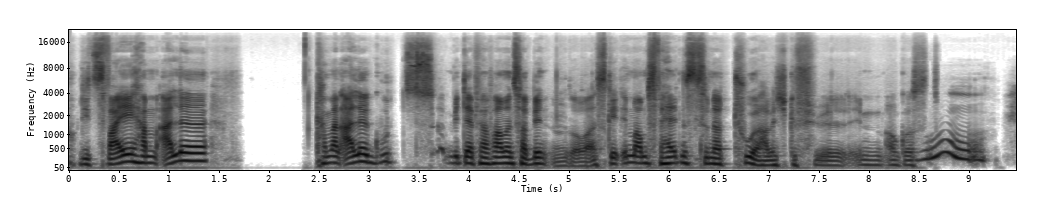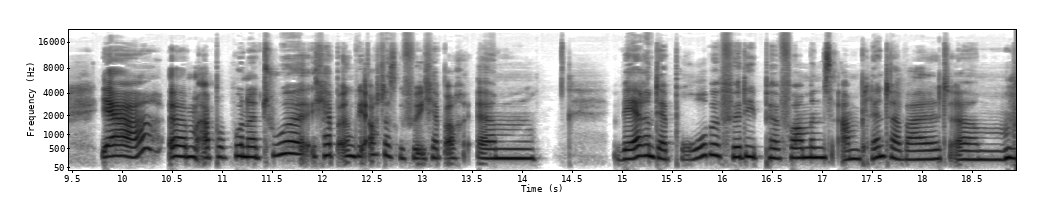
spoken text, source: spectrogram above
und die zwei haben alle kann man alle gut mit der Performance verbinden. So, es geht immer ums Verhältnis zur Natur, habe ich Gefühl im August. Uh. Ja, ähm, apropos Natur, ich habe irgendwie auch das Gefühl, ich habe auch ähm, während der Probe für die Performance am Plenterwald ähm,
